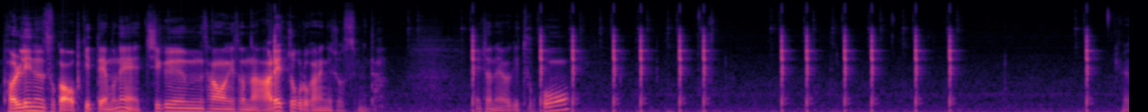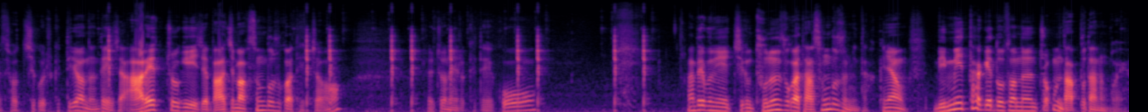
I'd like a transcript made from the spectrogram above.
벌리는 수가 없기 때문에 지금 상황에서는 아래쪽으로 가는 게 좋습니다. 일전에 여기 두고 그래서 젖히고 이렇게 띄었는데 이제 아래쪽이 이제 마지막 승부수가 됐죠. 일전에 이렇게 되고 상대분이 지금 두는 수가 다 승부수입니다. 그냥 밋밋하게 둬서는 조금 나쁘다는 거예요.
